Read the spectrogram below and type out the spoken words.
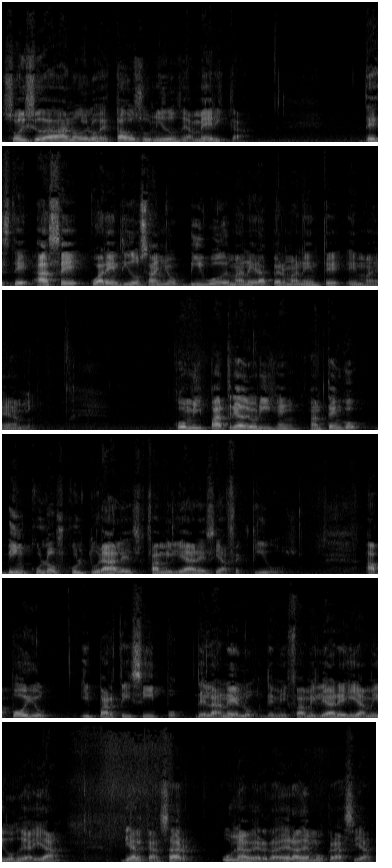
Soy ciudadano de los Estados Unidos de América. Desde hace 42 años vivo de manera permanente en Miami. Con mi patria de origen mantengo vínculos culturales, familiares y afectivos. Apoyo y participo del anhelo de mis familiares y amigos de allá de alcanzar una verdadera democracia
